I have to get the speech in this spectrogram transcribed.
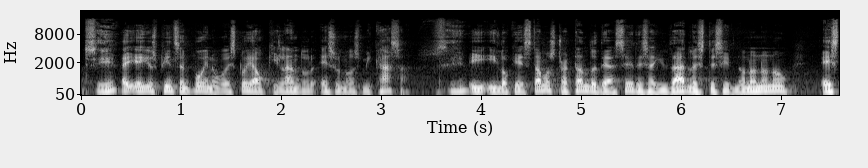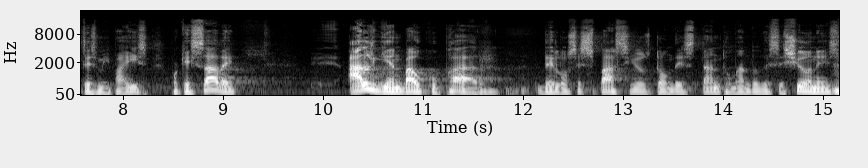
Sí. E- Ellos piensan, bueno, estoy alquilando, eso no es mi casa. Sí. Y, y lo que estamos tratando de hacer es ayudarles a decir, no, no, no, no, este es mi país. Porque sabe, alguien va a ocupar de los espacios donde están tomando decisiones,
